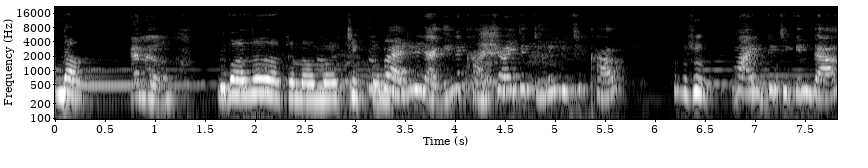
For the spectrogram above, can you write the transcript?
না। কেন? ভালো লাগে না আমার চিকেন ভালো লাগে যে খাওয়ার সময় তো তুমি কিছু খাও। মা একটু চিকেন দাও।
